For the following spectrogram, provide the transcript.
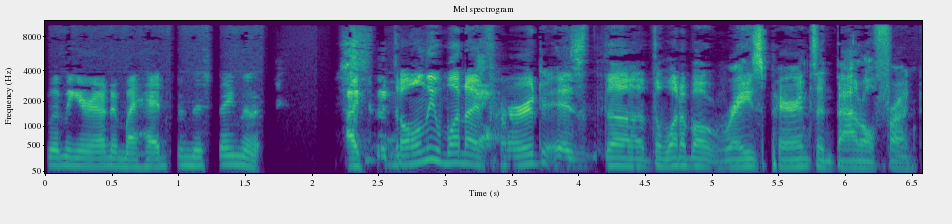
swimming around in my head from this thing that I could The only one I've Yeah. heard is the the one about Rey's parents in Battlefront,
